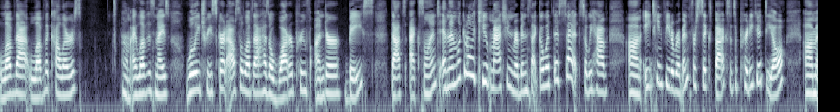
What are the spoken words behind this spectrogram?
Love that. Love the colors. Um, I love this nice woolly tree skirt. I also love that it has a waterproof under base. That's excellent. And then look at all the cute matching ribbons that go with this set. So we have um, 18 feet of ribbon for six bucks. It's a pretty good deal. Um,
